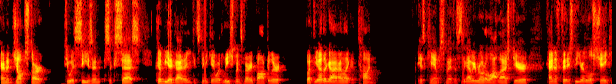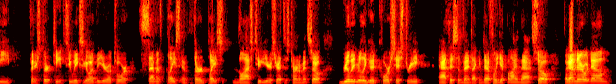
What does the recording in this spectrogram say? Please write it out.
Kind of jump start to a season success. Could be a guy that you could sneak in with. Leishman's very popular, but the other guy I like a ton is Cam Smith. This is the guy we wrote a lot last year. Kind of finished the year a little shaky. Finished 13th two weeks ago at the Euro Tour, seventh place and third place in the last two years here at this tournament. So really, really good course history at this event. I can definitely get behind that. So if I got to narrow it down,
